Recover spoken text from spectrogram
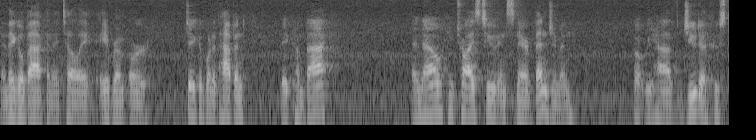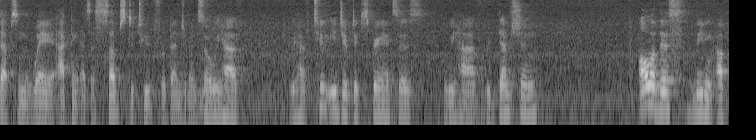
and they go back and they tell A- Abram or Jacob what had happened. They come back, and now he tries to ensnare Benjamin, but we have Judah who steps in the way, acting as a substitute for Benjamin. So we have we have two Egypt experiences. We have redemption. All of this leading up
